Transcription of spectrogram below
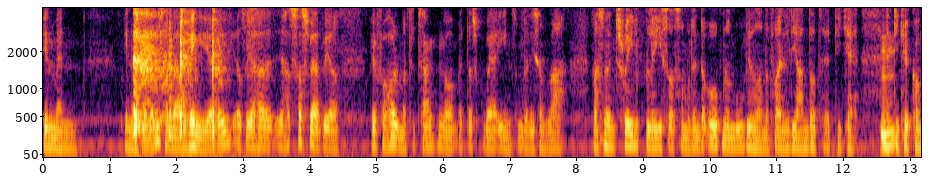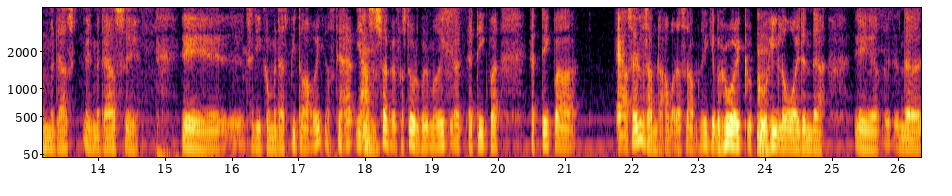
end man end at man alle sammen er afhængig af det. Ikke? Altså, jeg, har, jeg har så svært ved at, ved at forholde mig til tanken om, at der skulle være en, som der ligesom var var sådan en trailblazer, som var den, der åbnede mulighederne for alle de andre til, at de kan, mm. at de kan komme med deres, øh, med deres øh, øh, til de kommer med deres bidrag. Ikke? Altså, det har, jeg har mm. så svært ved at forstå det på den måde, ikke? At, at, det ikke var, at det ikke bare er os alle sammen, der arbejder sammen. Ikke? Jeg behøver ikke at gå mm. helt over i den der øh, den der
